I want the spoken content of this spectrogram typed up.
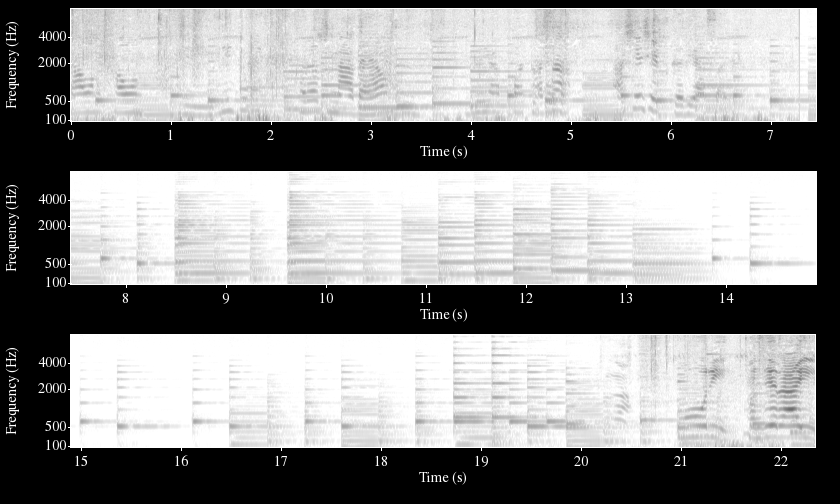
खाऊन खाऊन. खरंच नाद आहे असे शेतकरी असावे. मोरी म्हणजे राई.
